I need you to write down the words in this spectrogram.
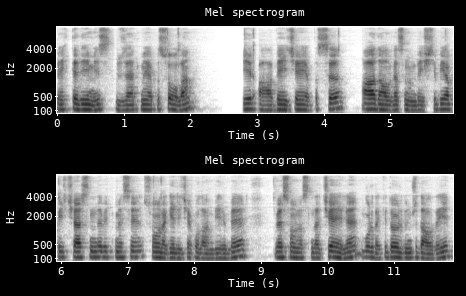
beklediğimiz düzeltme yapısı olan bir ABC yapısı A dalgasının beşli bir yapı içerisinde bitmesi, sonra gelecek olan bir B ve sonrasında C ile buradaki dördüncü dalgayı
